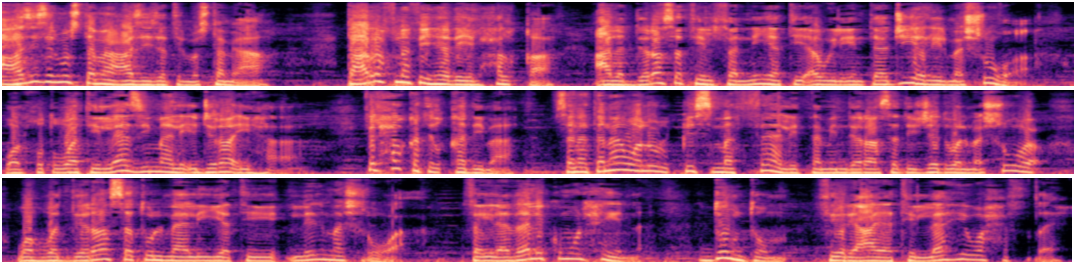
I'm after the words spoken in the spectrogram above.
عزيزي المستمع عزيزتي المستمعة تعرفنا في هذه الحلقة على الدراسة الفنية أو الإنتاجية للمشروع والخطوات اللازمة لإجرائها. في الحلقة القادمة سنتناول القسم الثالث من دراسة جدوى المشروع وهو الدراسة المالية للمشروع. فإلى ذلكم الحين. دمتم في رعاية الله وحفظه.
